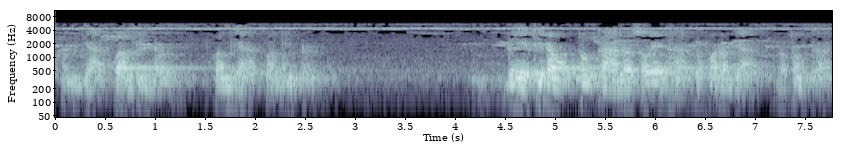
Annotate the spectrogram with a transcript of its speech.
ความอยากความดิ้นรนความอยากความดิ้นรนด้วยเหตุที่เราต้องการเราแสวงหาก็เพราะเราอยากเราต้องการ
